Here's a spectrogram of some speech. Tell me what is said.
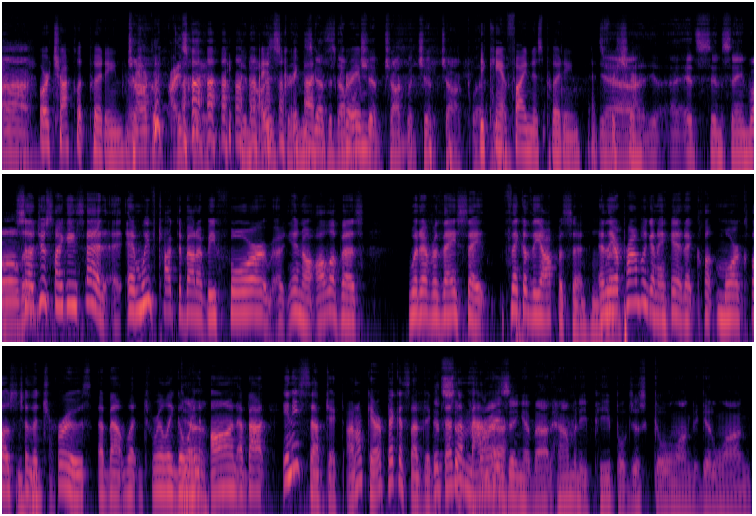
Or chocolate pudding. or- chocolate ice cream, you know, ice cream. He's got the double cream. chip chocolate chip chocolate. you can't find his pudding. That's Yeah, for sure. yeah, it's insane. Well, So just like he said, and we've talked about it before. uh, You know, all of us, whatever they say, think of the opposite, Mm-hmm. and they're probably going to hit it cl- more close to the truth about what's really going Yeah. on about any subject. I don't care. Pick a subject. it's it doesn't matter. surprising about how many people just go along to get along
